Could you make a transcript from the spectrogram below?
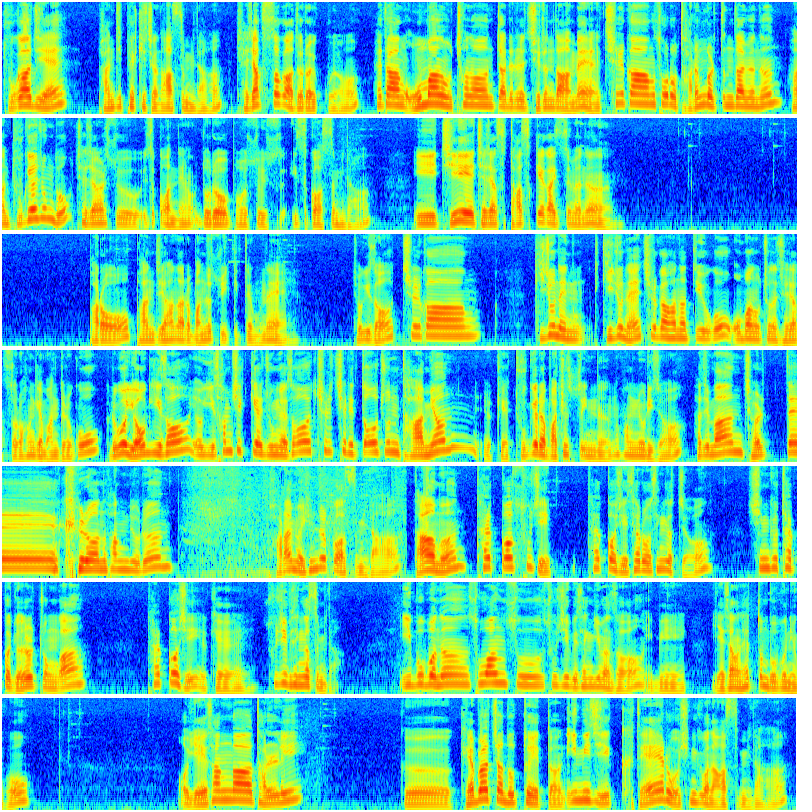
두 가지의 반지 패키지가 나왔습니다. 제작서가 들어있고요. 해당 55,000원짜리를 지른 다음에 7강 서로 다른 걸 뜬다면은 한 두 개 정도 제작할 수 있을 것 같네요. 노려볼 수 있, 있을 것 같습니다. 이 지혜 제작서 다섯 개가 있으면은 바로 반지 하나를 만들 수 있기 때문에 저기서 7강 기존에 기존에 7강 하나 띄우고 55,000원 제작서로 한 개 만들고 그리고 여기서 여기 30개 중에서 77이 떠준다면 이렇게 두 개를 맞출 수 있는 확률이죠. 하지만 절대 그런 확률은 바라면 힘들 것 같습니다. 다음은 탈것 수집. 탈 것이 새로 생겼죠. 신규 탈것 8종과 탈 것이 이렇게 수집이 생겼습니다. 이 부분은 소환수 수집이 생기면서 이미 예상을 했던 부분이고 어, 예상과 달리 그 개발자 노트에 있던 이미지 그대로 신규가 나왔습니다.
